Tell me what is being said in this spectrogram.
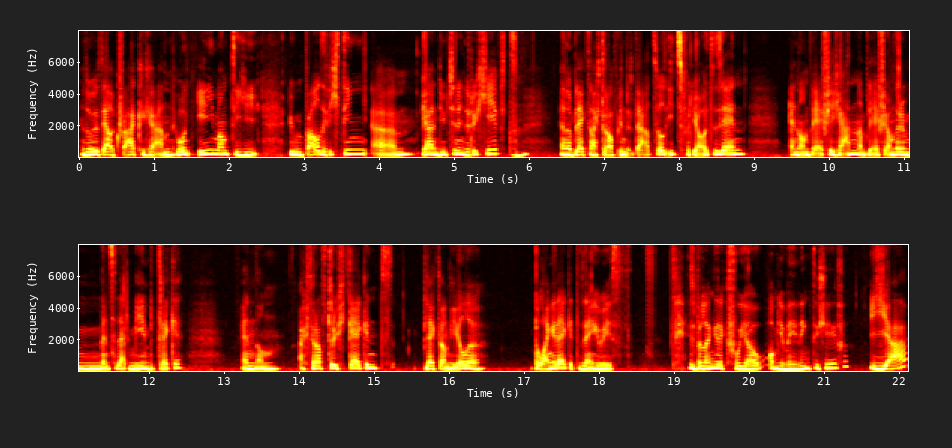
En zo is het eigenlijk vaak gegaan. Gewoon één iemand die u een bepaalde richting um, ja, een duwtje in de rug geeft... Mhm. En dan blijkt dan achteraf inderdaad wel iets voor jou te zijn. En dan blijf je gaan en dan blijf je andere mensen daarmee in betrekken. En dan achteraf terugkijkend blijkt dan heel uh, belangrijk te zijn geweest. Is het belangrijk voor jou om je mening te geven? Ja,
